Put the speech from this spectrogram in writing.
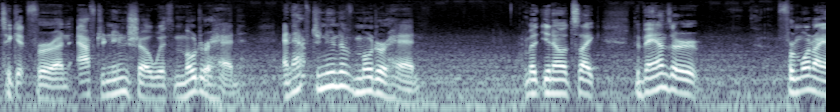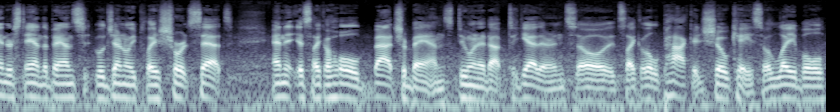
ticket for an afternoon show with Motorhead. An afternoon of Motorhead. But, you know, it's like the bands are from what I understand, the bands will generally play short sets, and it's like a whole batch of bands doing it up together. And so it's like a little package showcase, so label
